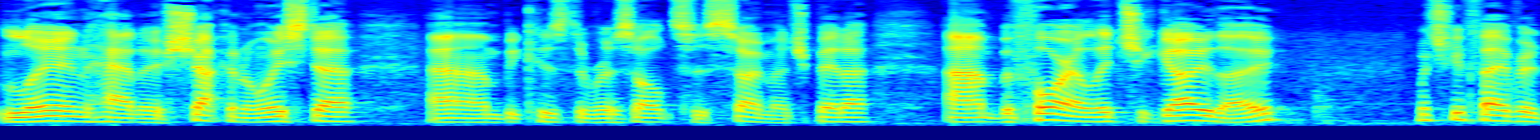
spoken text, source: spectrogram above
learn how to shuck an oyster um, because the results are so much better. Um, before I let you go, though, what's your favourite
